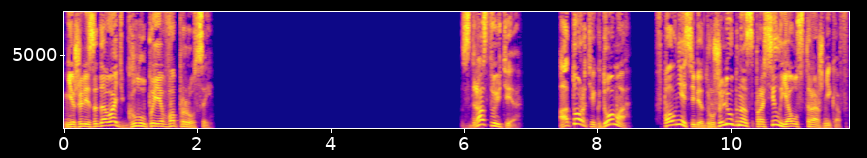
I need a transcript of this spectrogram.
нежели задавать глупые вопросы. «Здравствуйте! А тортик дома?» Вполне себе дружелюбно спросил я у стражников.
